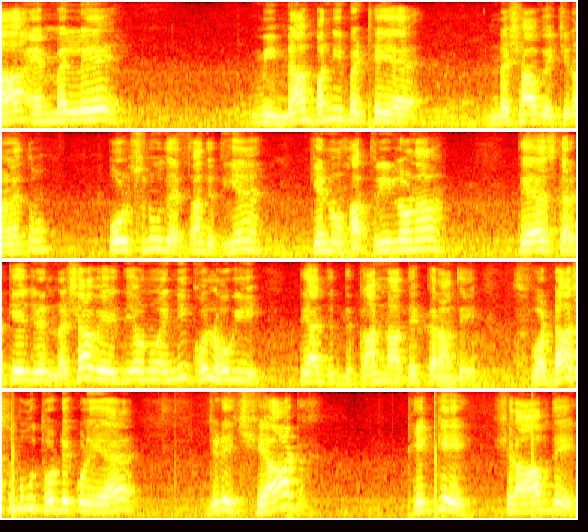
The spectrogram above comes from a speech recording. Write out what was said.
ਆ ਐਮਐਲਏ ਮਹੀਨਾ ਬੰਨੀ ਬੈਠੇ ਐ ਨਸ਼ਾ ਵੇਚਣ ਵਾਲੇ ਤੋਂ। ਪੁਲਿਸ ਨੂੰ ਹਦਾਇਤਾਂ ਦਿੱਤੀਆਂ ਕਿ ਇਹਨੂੰ ਹੱਥ ਨਹੀਂ ਲਾਉਣਾ ਤੇ ਇਸ ਕਰਕੇ ਜਿਹੜੇ ਨਸ਼ਾ ਵੇਚਦੇ ਆ, ਉਹਨੂੰ ਇੰਨੀ ਖੁੱਲ ਹੋ ਗਈ ਤੇ ਅੱਜ ਦੁਕਾਨਾਂ ਤੇ ਘਰਾਂ ਤੇ। ਵੱਡਾ ਸਬੂਤ ਤੁਹਾਡੇ ਕੋਲੇ ਹੈ ਜਿਹੜੇ 66 ਠੇਕੇ ਸ਼ਰਾਬ ਦੇ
